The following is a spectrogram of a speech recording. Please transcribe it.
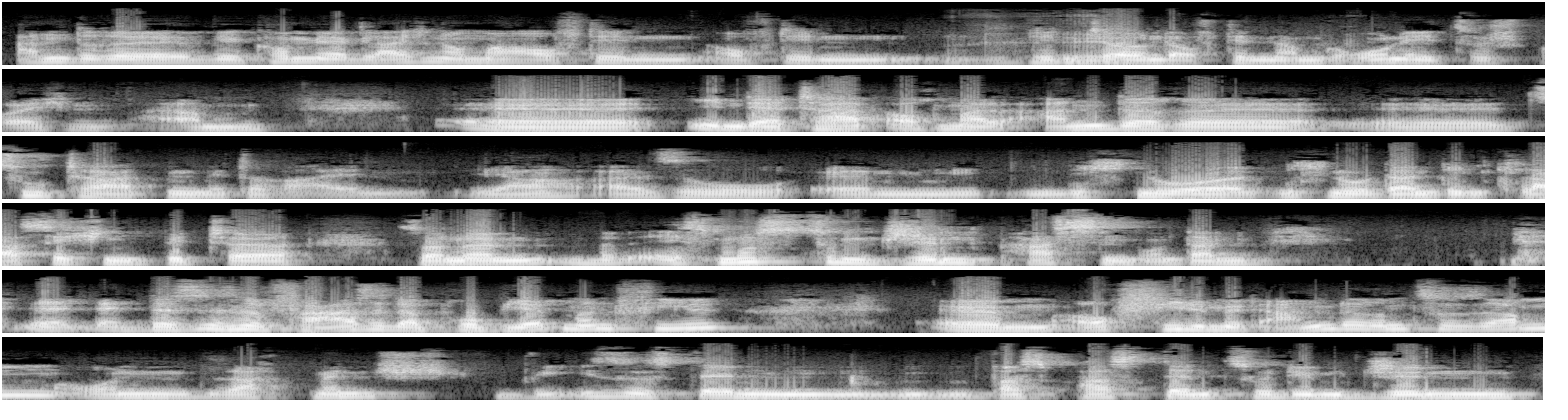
andere, wir kommen ja gleich nochmal auf den, auf den Winter ja. und auf den Namgroni zu sprechen, ähm, äh, in der Tat auch mal andere äh, Zutaten mit rein. Ja, also ähm, nicht nur, nicht nur dann den klassischen Bitter, sondern es muss zum Gin passen und dann das ist eine Phase, da probiert man viel, ähm, auch viel mit anderen zusammen und sagt, Mensch, wie ist es denn, was passt denn zu dem Gin?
